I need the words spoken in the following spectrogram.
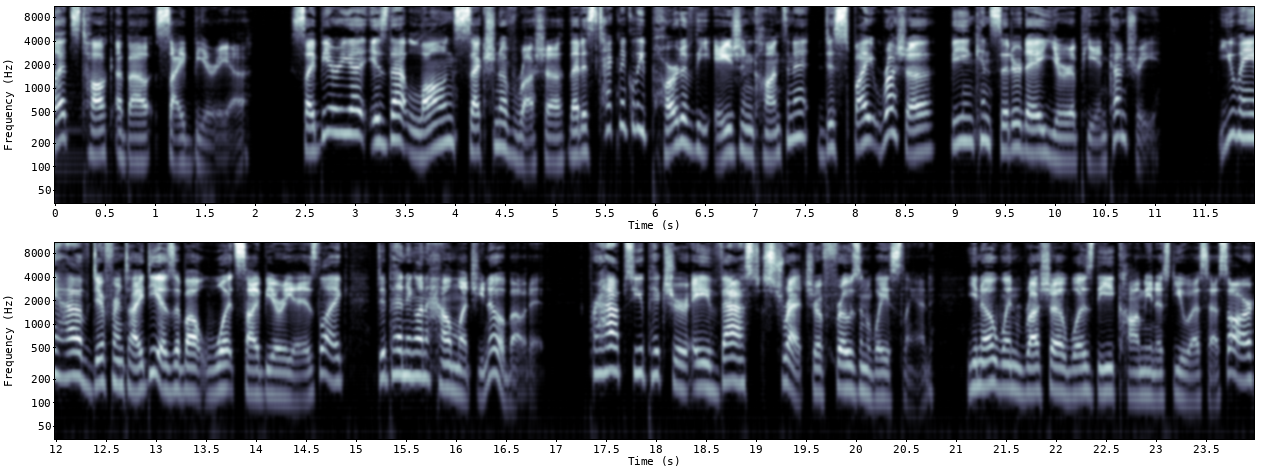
Let's talk about Siberia. Siberia is that long section of Russia that is technically part of the Asian continent, despite Russia being considered a European country. You may have different ideas about what Siberia is like, depending on how much you know about it. Perhaps you picture a vast stretch of frozen wasteland. You know, when Russia was the communist USSR,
